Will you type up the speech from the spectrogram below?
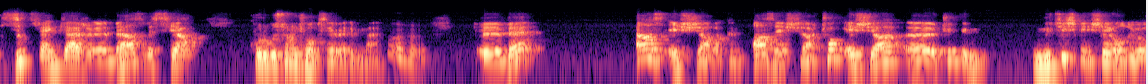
zıt renkler, e, beyaz ve siyah kurgusunu çok severim ben. Hı hı. E, ve az eşya bakın, az eşya, çok eşya e, çünkü müthiş bir şey oluyor,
